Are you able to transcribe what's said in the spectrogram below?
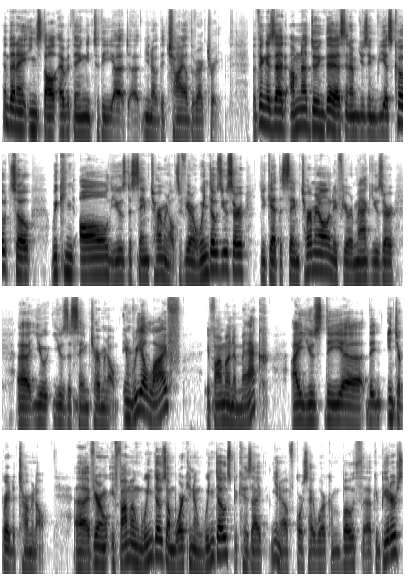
and then I install everything into the, uh, uh you know, the child directory. The thing is that I'm not doing this and I'm using VS Code, so we can all use the same terminals. If you're a Windows user, you get the same terminal, and if you're a Mac user, uh, you use the same terminal. In real life, if I'm on a Mac, I use the uh, the integrated terminal. Uh, if you're if I'm on Windows, I'm working on Windows because I you know of course I work on both uh, computers.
